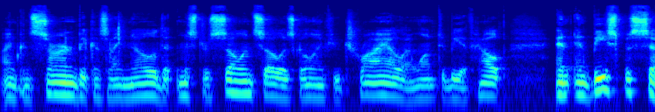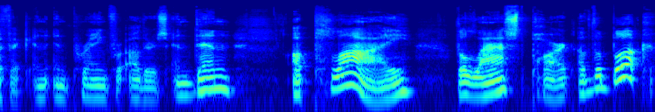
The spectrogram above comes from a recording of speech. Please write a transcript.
I'm concerned because I know that Mr. So and so is going through trial. I want to be of help and, and be specific in, in praying for others. And then apply the last part of the book.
